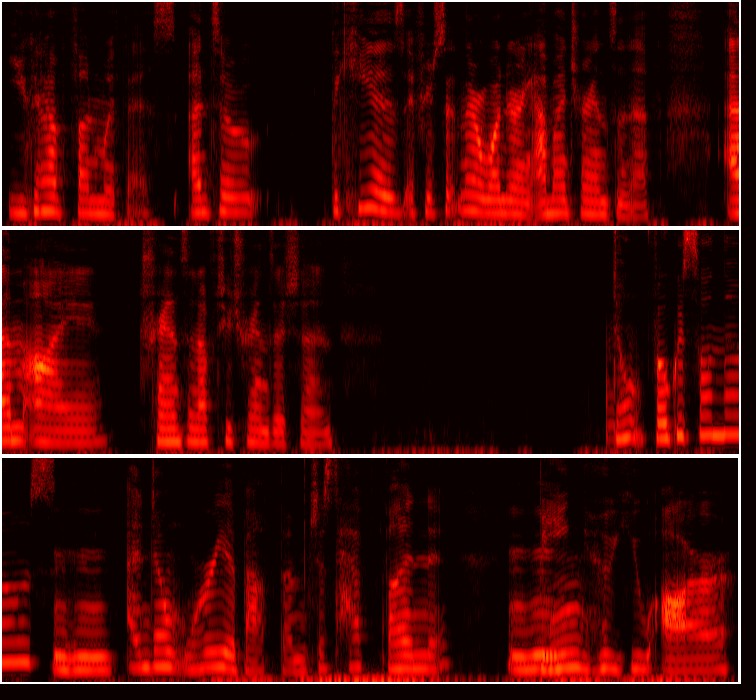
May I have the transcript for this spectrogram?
you can have fun with this. And so the key is if you're sitting there wondering, am I trans enough? Am I trans enough to transition? Don't focus on those mm-hmm. and don't worry about them. Just have fun mm-hmm. being who you are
